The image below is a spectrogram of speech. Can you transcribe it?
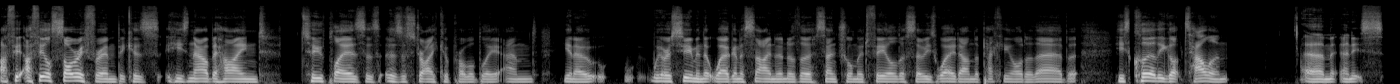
I feel I feel sorry for him because he's now behind two players as, as a striker probably and you know we're assuming that we're going to sign another central midfielder so he's way down the pecking order there but he's clearly got talent um, and it's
